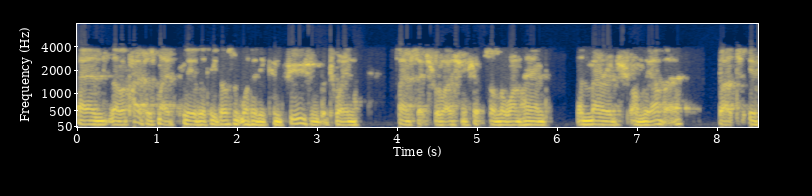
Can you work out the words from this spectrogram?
And the Pope has made clear that he doesn't want any confusion between same-sex relationships on the one hand and marriage on the other. But if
